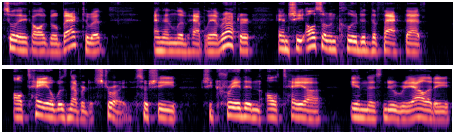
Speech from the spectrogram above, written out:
So they could all go back to it and then live happily ever after. And she also included the fact that Altea was never destroyed. So she she created an Altea in this new reality.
